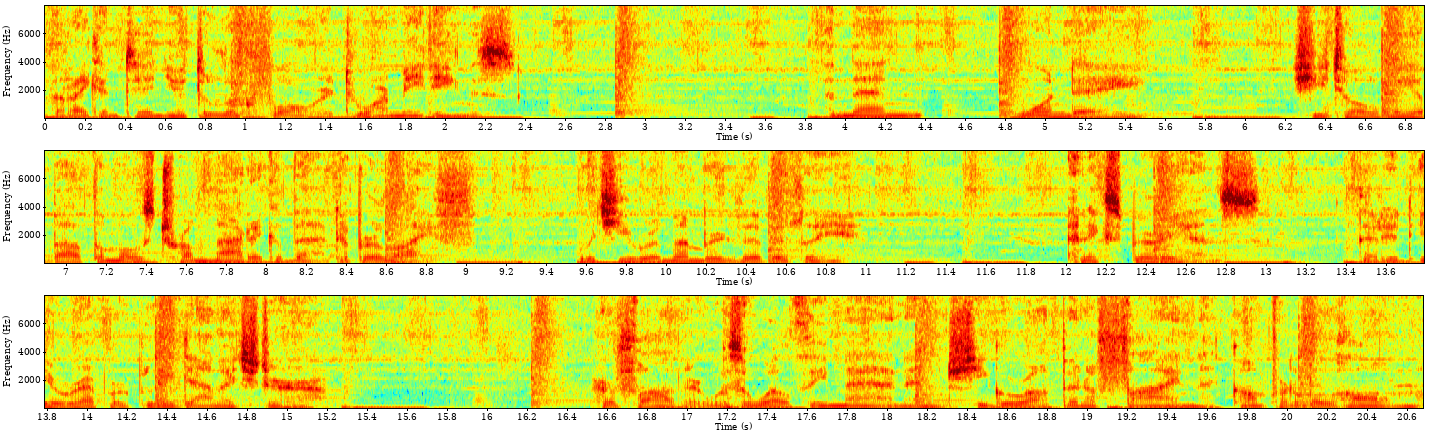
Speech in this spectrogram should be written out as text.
that I continued to look forward to our meetings. And then, one day, she told me about the most traumatic event of her life, which she remembered vividly. An experience that had irreparably damaged her. Her father was a wealthy man and she grew up in a fine, comfortable home.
